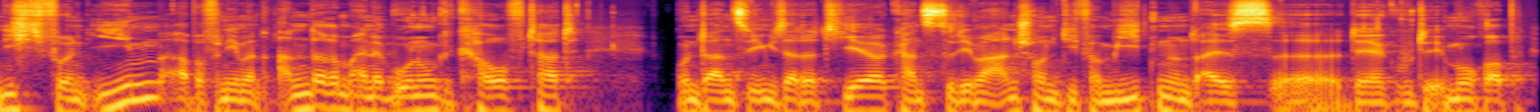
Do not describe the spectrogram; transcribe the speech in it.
nicht von ihm, aber von jemand anderem eine Wohnung gekauft hat und dann zu ihm gesagt hat, hier kannst du dir mal anschauen, die vermieten. Und als äh, der gute Immorob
